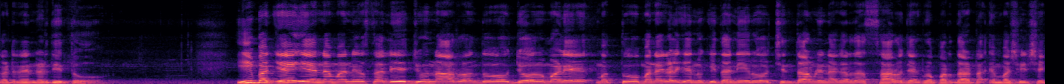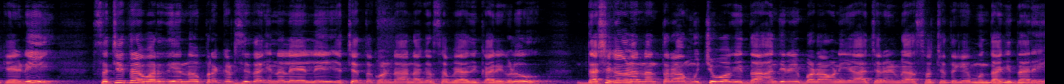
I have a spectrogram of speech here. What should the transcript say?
ಘಟನೆ ನಡೆದಿತ್ತು. ಈ ಬಗ್ಗೆ ಎ ನಮ್ಮ ನ್ಯೂಸ್ನಲ್ಲಿ ಜೂನ್ ಆರರಂದು ಜೋರು ಮಳೆ ಮತ್ತು ಮನೆಗಳಿಗೆ ನುಗ್ಗಿದ ನೀರು ಚಿಂತಾಮಣಿ ನಗರದ ಸಾರ್ವಜನಿಕರ ಪರದಾಟ ಎಂಬ ಶೀರ್ಷಿಕೆಯಡಿ ಸಚಿತ್ರ ವರದಿಯನ್ನು ಪ್ರಕಟಿಸಿದ ಹಿನ್ನೆಲೆಯಲ್ಲಿ ಎಚ್ಚೆತ್ತುಕೊಂಡ ನಗರಸಭೆ ಅಧಿಕಾರಿಗಳು ದಶಕಗಳ ನಂತರ ಮುಚ್ಚಿ ಹೋಗಿದ್ದ ಅಂಜನಿ ಬಡಾವಣೆಯ ಚರಂಡಿಗಳ ಸ್ವಚ್ಛತೆಗೆ ಮುಂದಾಗಿದ್ದಾರೆ.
